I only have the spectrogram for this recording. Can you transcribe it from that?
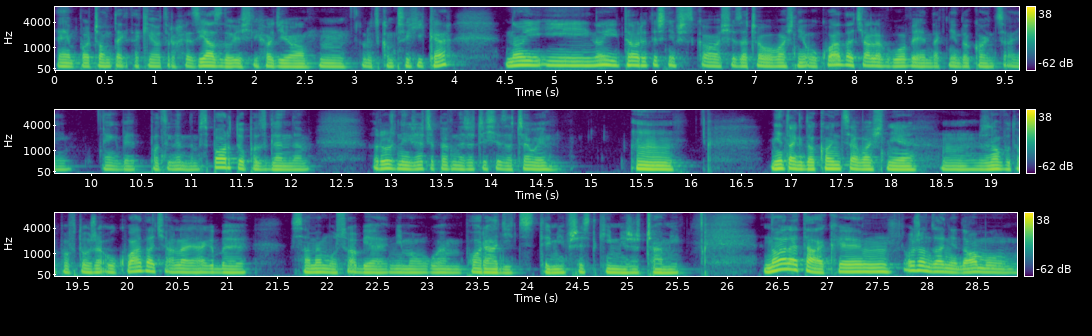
e, początek takiego trochę zjazdu, jeśli chodzi o hmm, ludzką psychikę. No i, i, no i teoretycznie wszystko się zaczęło właśnie układać, ale w głowie jednak nie do końca i jakby pod względem sportu, pod względem różnych rzeczy, pewne rzeczy się zaczęły hmm, nie tak do końca właśnie, hmm, znowu to powtórzę, układać, ale jakby samemu sobie nie mogłem poradzić z tymi wszystkimi rzeczami. No ale tak, urządzanie domu,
